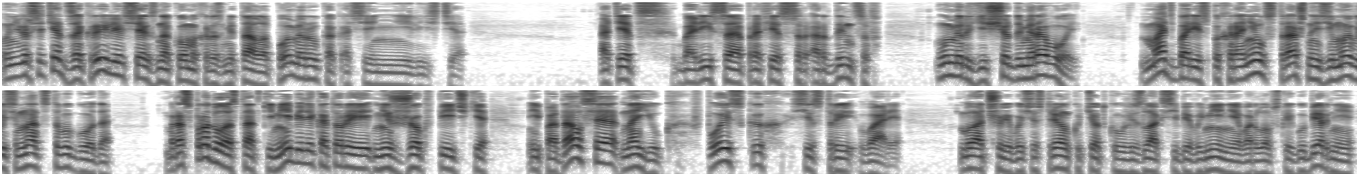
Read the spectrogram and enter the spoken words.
университет закрыли, всех знакомых разметало по миру, как осенние листья. Отец Бориса, профессор Ордынцев, умер еще до мировой. Мать Борис похоронил страшной зимой 18 -го года – распродал остатки мебели, которые не сжег в печке, и подался на юг в поисках сестры Вари. Младшую его сестренку тетка увезла к себе в имение в Орловской губернии,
